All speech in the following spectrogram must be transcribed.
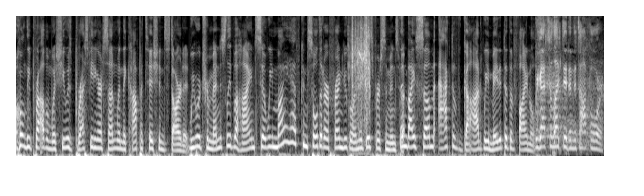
the only problem was she was breastfeeding our son when the competition started. We were tremendously behind, so we might have consulted our friend Google Images for some inspo. Then, by some act of God, we made it to the final. We got selected in the top four.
